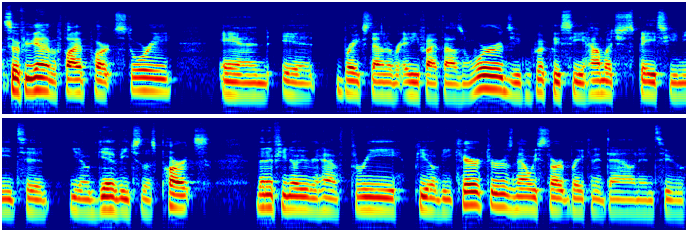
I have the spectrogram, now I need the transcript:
so if you're going to have a five part story and it breaks down over 85,000 words, you can quickly see how much space you need to you know give each of those parts. Then if you know you're going to have three POV characters, now we start breaking it down into,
